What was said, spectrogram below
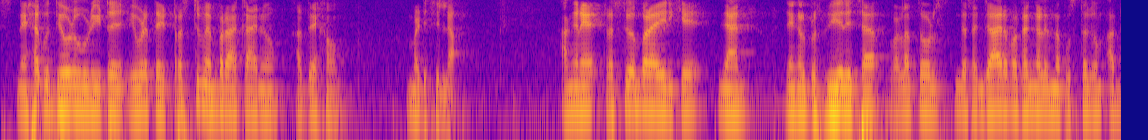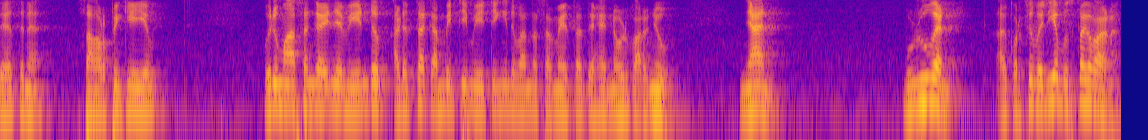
സ്നേഹബുദ്ധിയോട് കൂടിയിട്ട് ഇവിടുത്തെ ട്രസ്റ്റ് മെമ്പറാക്കാനും അദ്ദേഹം മടിച്ചില്ല. അങ്ങനെ ട്രസ്റ്റ് മെമ്പറായിരിക്കെ ഞാൻ ഞങ്ങൾ പ്രസിദ്ധീകരിച്ച വള്ളത്തോളിന്റെ സഞ്ചാരപഥങ്ങൾ എന്ന പുസ്തകം അദ്ദേഹത്തിന് സമർപ്പിക്കുകയും ഒരു മാസം കഴിഞ്ഞ് വീണ്ടും അടുത്ത കമ്മിറ്റി മീറ്റിങ്ങിന് വന്ന സമയത്ത് അദ്ദേഹം എന്നോട് പറഞ്ഞു ഞാൻ മുഴുവൻ കുറച്ച് വലിയ പുസ്തകമാണ്.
